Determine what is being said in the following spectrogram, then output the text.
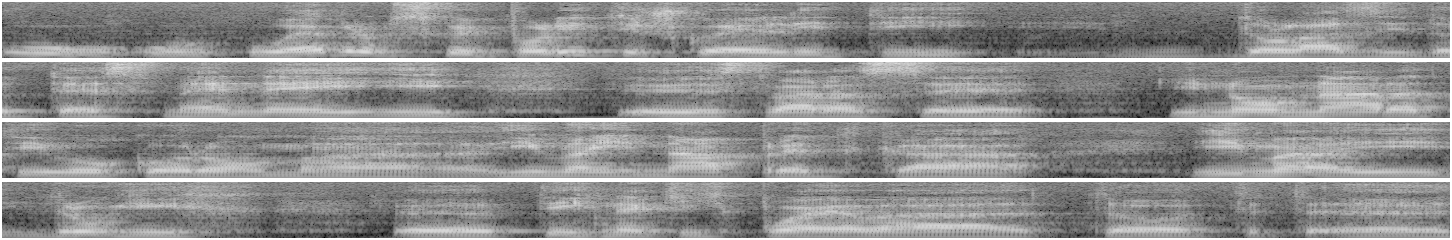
u, u, u evropskoj političkoj eliti dolazi do te smene i e, stvara se i nov narativ oko Roma, ima i napretka, ima i drugih e, tih nekih pojava to, e,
